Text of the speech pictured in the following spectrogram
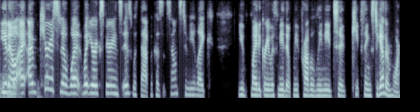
you know I, i'm curious to know what what your experience is with that because it sounds to me like you might agree with me that we probably need to keep things together more.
